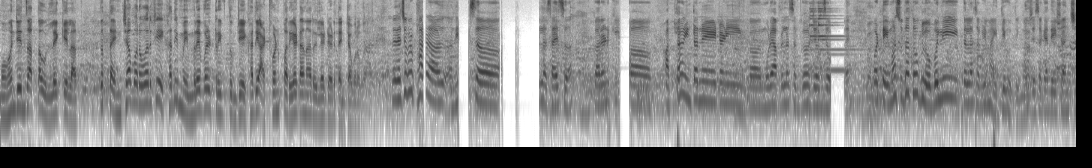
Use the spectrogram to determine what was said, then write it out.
मोहनजींचा आत्ता उल्लेख केलात तर त्यांच्याबरोबरची एखादी मेमरेबल ट्रिप तुमची एखादी आठवण पर्यटना रिलेटेड त्यांच्याबरोबर? त्याच्याबरोबर फार असायचं. कारण की आत्ता इंटरनेट आणि मुळे आपल्याला सगळं जग जवळ पण तेव्हा सुद्धा तो ग्लोबली त्याला सगळी माहिती होती. म्हणजे सगळ्या देशांची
